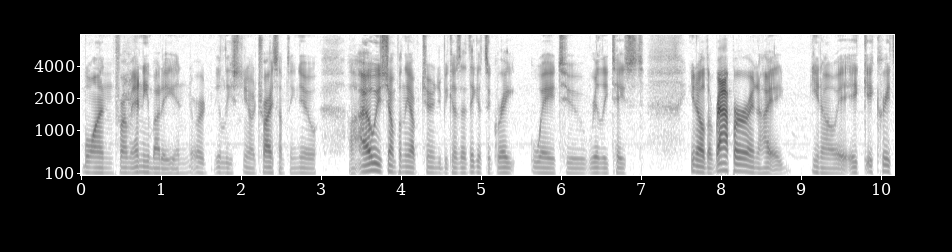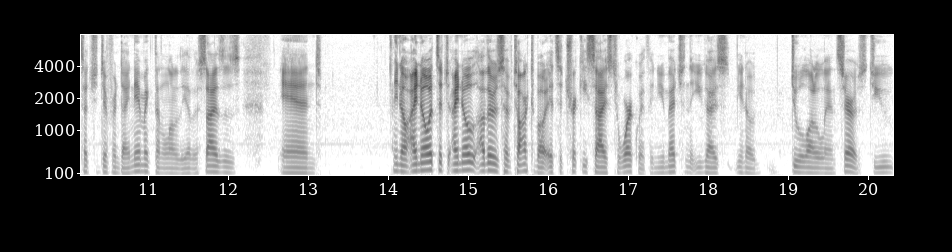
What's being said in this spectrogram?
one from anybody, and or at least you know try something new, uh, I always jump on the opportunity because I think it's a great way to really taste, you know, the wrapper, and I, you know, it, it creates such a different dynamic than a lot of the other sizes, and you know, I know it's a, I know others have talked about it's a tricky size to work with, and you mentioned that you guys, you know, do a lot of Lanceros. Do you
